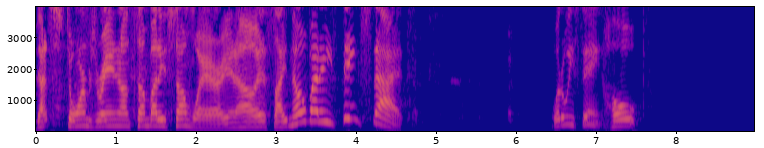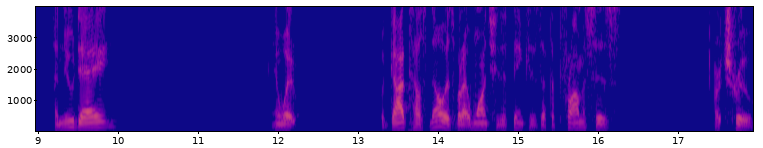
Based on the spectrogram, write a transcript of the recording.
that storm's raining on somebody somewhere. You know, it's like nobody thinks that. What do we think? Hope, a new day. And what, what God tells Noah is what I want you to think is that the promises are true.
